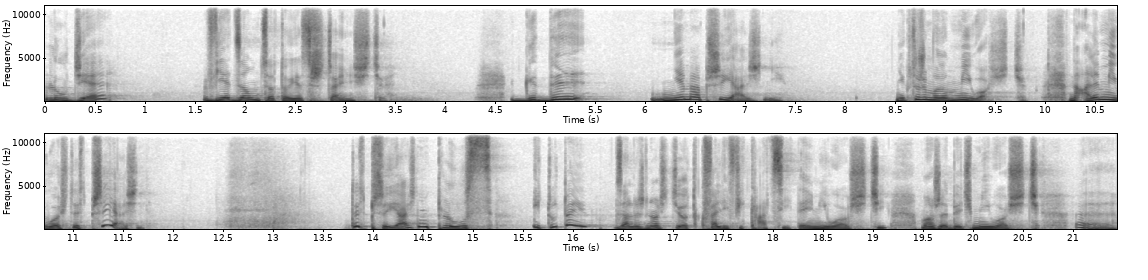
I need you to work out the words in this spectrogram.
ludzie wiedzą, co to jest szczęście. Gdy nie ma przyjaźni, Niektórzy mówią miłość. No ale miłość to jest przyjaźń. To jest przyjaźń plus i tutaj w zależności od kwalifikacji tej miłości może być miłość e,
